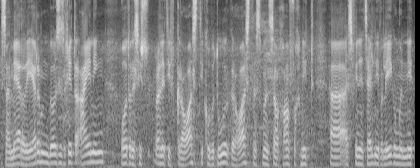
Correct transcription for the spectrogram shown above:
es sind mehrere Erben, wo sie sich wieder einigen, oder es ist relativ gras, die Kubatur gras, dass man es auch einfach nicht äh, als finanziellen Überlegungen nicht,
